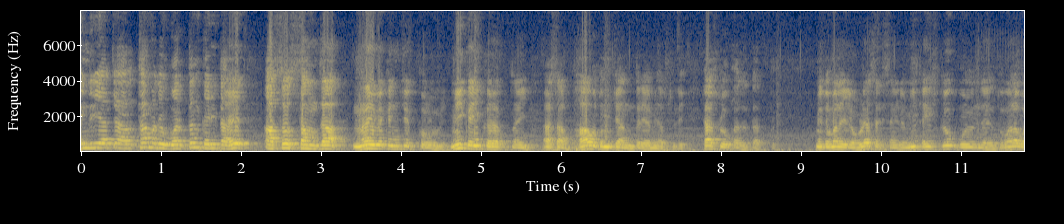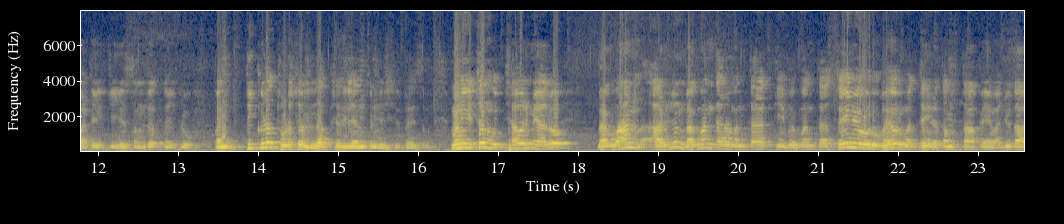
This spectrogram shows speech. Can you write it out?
इंद्रियाच्या अर्थामध्ये वर्तन करीत आहेत असं समजा नैव किंचित करू मी मी काही करत नाही असा भाव तुमच्या अंतर्यामी असू दे. ह्या श्लोकाचं तात्पर्य. मी तुम्हाला एवढ्यासाठी सांगितलं. मी काही श्लोक बोलून जाईल. तुम्हाला वाटेल की हे समजत नाही श्लोक. पण तिकडं थोडंसं लक्ष दिल्यानंतर निश्चितपणे समज म्हणून इथं मुद्द्यावर मी आलो. भगवान अर्जुन भगवंतांना म्हणतात की भगवंता सैन्यवर उभयवर मध्ये रथम स्थापे अजुता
